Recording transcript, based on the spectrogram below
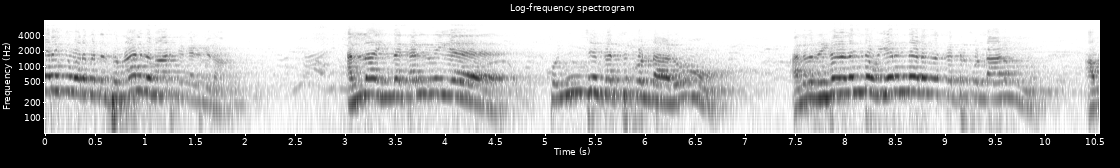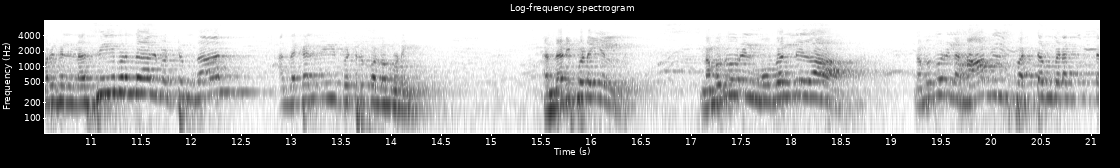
வரைக்கும் வரும் என்று சொன்னால் இது மார்க்க கல்விதான். அல்லாஹ் இந்த கல்வியை கொஞ்சம் கற்றுக்கொண்டாலும் அல்லது நிகழ்ந்த உயர்ந்த அளவு கற்றுக்கொண்டாலும் அவர்கள் நசீம் இருந்தால் மட்டும்தான் அந்த கல்வியை பெற்றுக்கொள்ள முடியும். அந்த அடிப்படையில் நமதூரில் முபல்லிகா நமதூரில் ஹாஃபிஸ் பட்டம் பெறப்பட்ட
